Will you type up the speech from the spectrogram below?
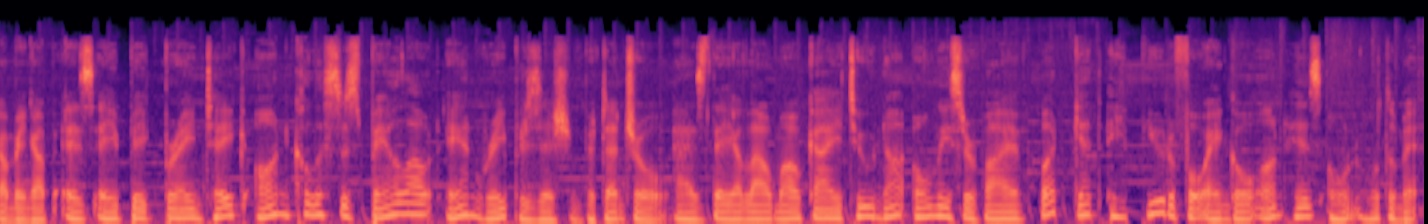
Coming up is a big brain take on Kalista's bailout and reposition potential, as they allow Maokai to not only survive, but get a beautiful angle on his own ultimate.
